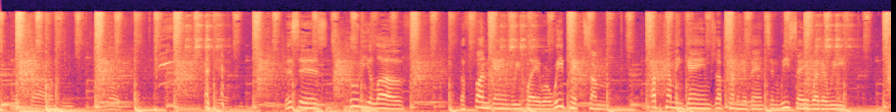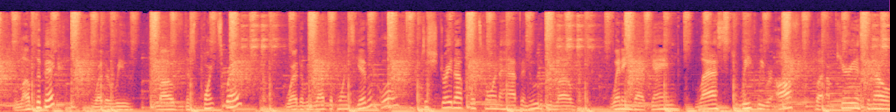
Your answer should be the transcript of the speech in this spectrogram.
I'm from New York. Yeah. This is Who Do You Love? The fun game we play where we pick some upcoming games, upcoming events, and we say whether we love the pick, whether we love this point spread, whether we love the points given, or just straight up what's going to happen. Who do we love winning that game? Last week we were off, but I'm curious to know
